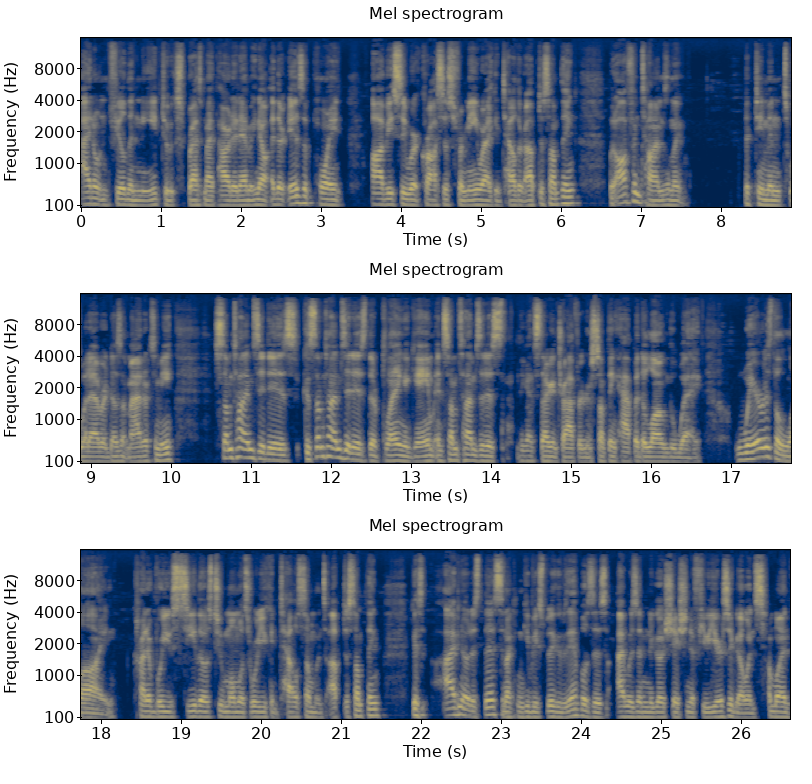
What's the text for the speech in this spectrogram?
I don't feel the need to express my power dynamic. Now, there is a point, obviously, where it crosses for me where I can tell they're up to something. But oftentimes, I'm like, 15 minutes, whatever, it doesn't matter to me sometimes it is because sometimes it is they're playing a game and sometimes it is they got stuck in traffic or something happened along the way. Where is the line kind of where you see those two moments where you can tell someone's up to something? Because i've noticed this and i can give you specific examples is i was in a negotiation a few years ago and someone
